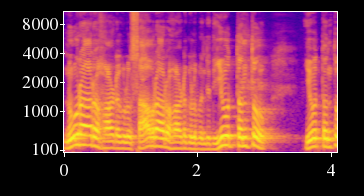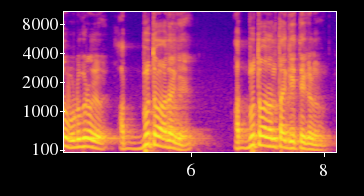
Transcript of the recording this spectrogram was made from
ನೂರಾರು ಹಾಡುಗಳು ಸಾವಿರಾರು ಹಾಡುಗಳು ಬಂದಿದೆ. ಇವತ್ತಂತೂ ಇವತ್ತಂತೂ ಹುಡುಗರು ಅದ್ಭುತವಾದಂಗೆ ಅದ್ಭುತವಾದಂಥ ಗೀತೆಗಳು.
